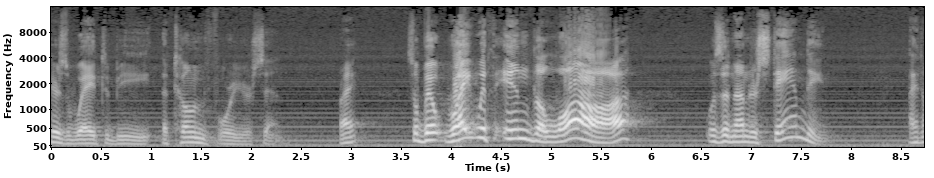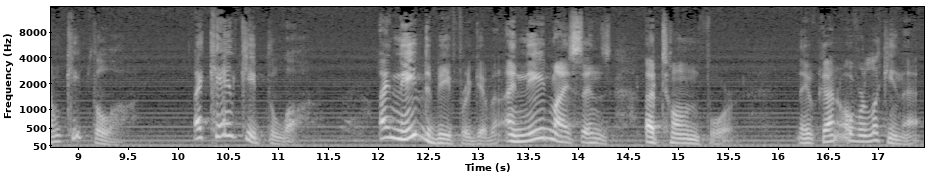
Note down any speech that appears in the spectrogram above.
Here's a way to be atoned for your sin, right? So, built right within the law was an understanding. I don't keep the law. I can't keep the law. I need to be forgiven. I need my sins atoned for. They're kind of overlooking that.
